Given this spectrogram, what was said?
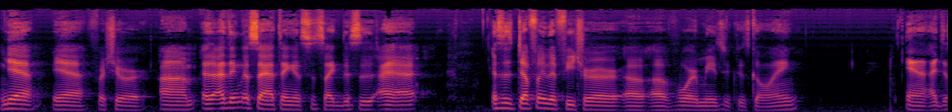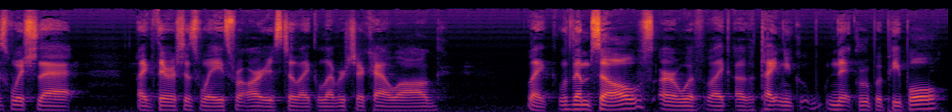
Yeah, yeah, for sure. Um, I think the sad thing is just like this is I, I this is definitely the future of, of where music is going, and I just wish that like there was just ways for artists to like leverage their catalog like with themselves or with like a tight knit group of people,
